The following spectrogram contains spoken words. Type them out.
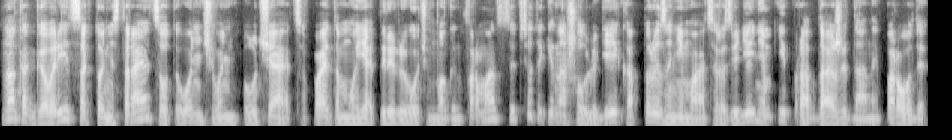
Но, как говорится, кто не старается, у того ничего не получается. Поэтому я, перерыв очень много информации, все-таки нашел людей, которые занимаются разведением и продажей данной породы.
